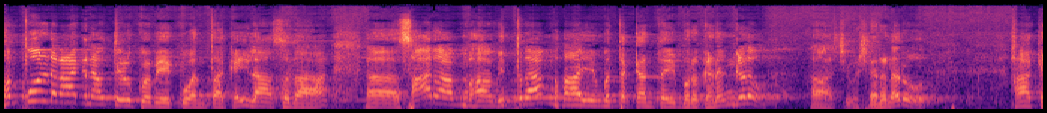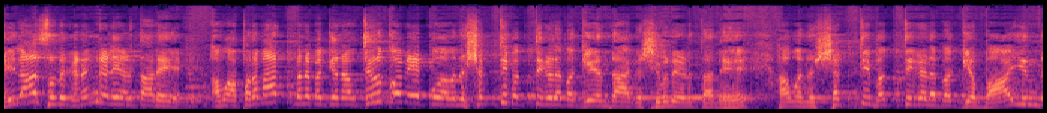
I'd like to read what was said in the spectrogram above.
ಸಂಪೂರ್ಣವಾಗಿ ನಾವು ತಿಳ್ಕೋಬೇಕು ಅಂತ ಕೈಲಾಸದ ಸಾರಾಂಭ, ವಿತ್ರಾಂಭ ಎಂಬತಕ್ಕಂಥ ಇಬ್ಬರು ಗಣಗಳು, ಆ ಶಿವಶರಣರು, ಆ ಕೈಲಾಸದ ಗಣಗಳು ಹೇಳ್ತಾರೆ, ಅವ ಪರಮಾತ್ಮನ ಬಗ್ಗೆ ನಾವು ತಿಳ್ಕೋಬೇಕು, ಅವನ ಶಕ್ತಿ ಭಕ್ತಿಗಳ ಬಗ್ಗೆ ಎಂದಾಗ ಶಿವನು ಹೇಳ್ತಾನೆ, ಅವನ ಶಕ್ತಿ ಭಕ್ತಿಗಳ ಬಗ್ಗೆ ಬಾಯಿಂದ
